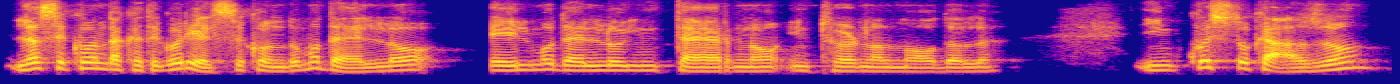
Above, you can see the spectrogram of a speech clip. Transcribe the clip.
La seconda categoria, il secondo modello, è il modello interno, internal model. In questo caso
